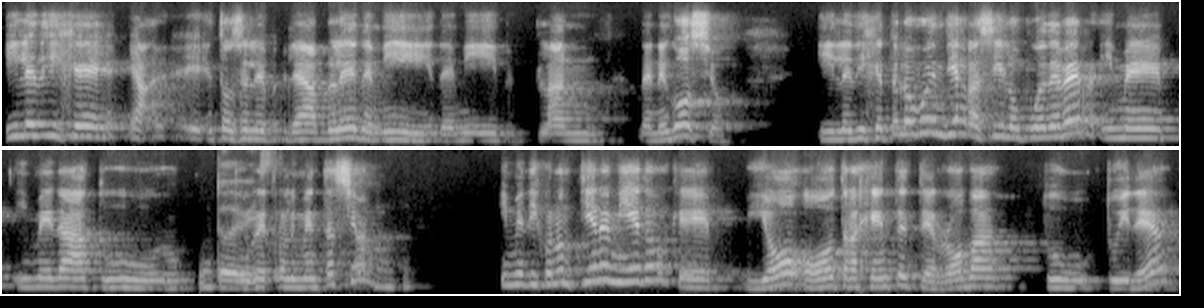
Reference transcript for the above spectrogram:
Y le dije, eh, entonces le, hablé de mi, de mi plan de negocio. Y le dije, te lo voy a enviar así lo puede ver y me, y me da tu, tu retroalimentación. Y me dijo, ¿no tiene miedo que yo o otra gente te roba tu, tu idea?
